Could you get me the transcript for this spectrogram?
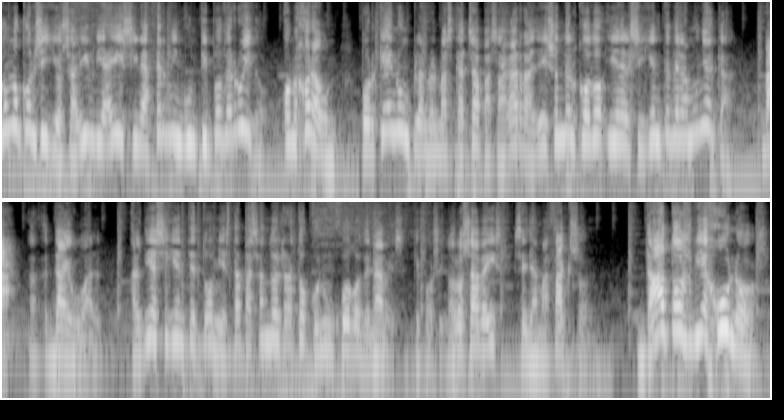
¿Cómo consiguió salir de ahí sin hacer ningún tipo de ruido? O mejor aún, ¿por qué en un plano el mascachapas agarra a Jason del codo y en el siguiente de la muñeca? Bah, da igual. Al día siguiente Tommy está pasando el rato con un juego de naves, que por si no lo sabéis, se llama Zaxxon. ¡Datos viejunos!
